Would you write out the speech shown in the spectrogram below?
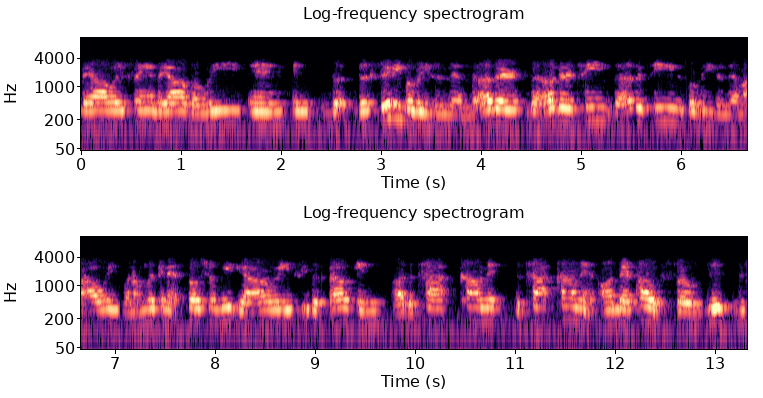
they're always saying, they all believe in, in the, the city believes in them. The other the other team the other teams believe in them. I always when I'm looking at social media, I always see the Falcons are the top comment the top comment on their post. So this, this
